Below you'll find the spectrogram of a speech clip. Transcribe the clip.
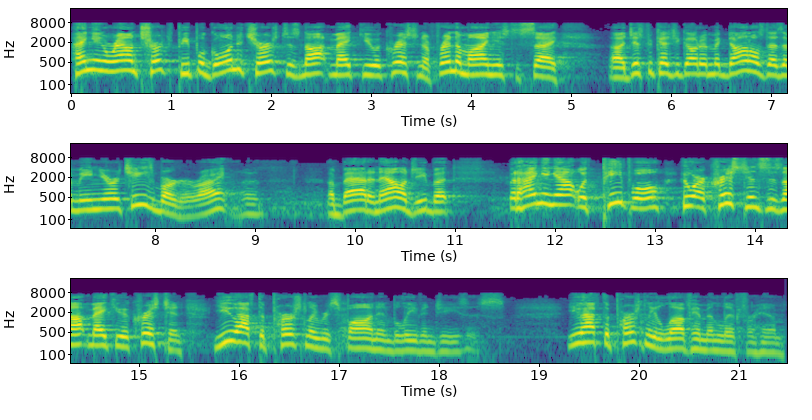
Hanging around church people, going to church, does not make you a Christian. A friend of mine used to say, uh, just because you go to McDonald's doesn't mean you're a cheeseburger, right? Uh, a bad analogy, but but hanging out with people who are Christians does not make you a Christian. You have to personally respond and believe in Jesus. You have to personally love Him and live for Him.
